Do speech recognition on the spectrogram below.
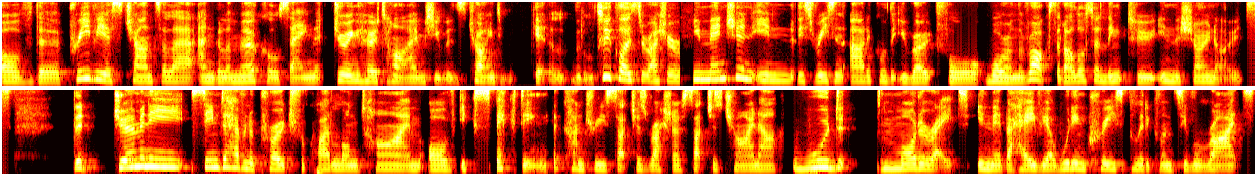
of the previous Chancellor, Angela Merkel, saying that during her time, she was trying to get a little too close to Russia. You mentioned in this recent article that you wrote for War on the Rocks, that I'll also link to in the show notes that Germany seemed to have an approach for quite a long time of expecting that countries such as Russia, such as China, would moderate in their behavior, would increase political and civil rights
